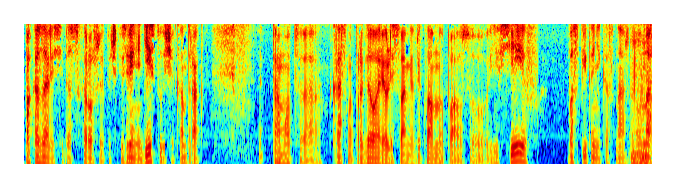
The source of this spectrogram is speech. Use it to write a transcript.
показали себя с хорошей точки зрения, действующий контракт. Там вот э, как раз мы проговаривали с вами в рекламную паузу Евсеев, воспитанников наш, ну, Мгм.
